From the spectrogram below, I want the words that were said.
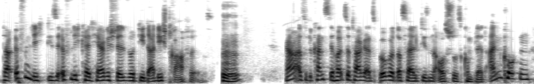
da öffentlich, diese Öffentlichkeit hergestellt wird, die da die Strafe ist. Mhm. Ja, also du kannst dir heutzutage als Bürger das halt diesen Ausschuss komplett angucken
